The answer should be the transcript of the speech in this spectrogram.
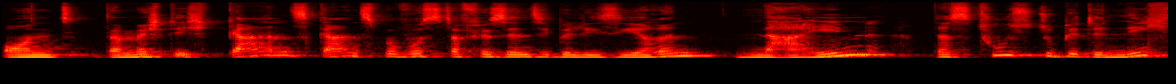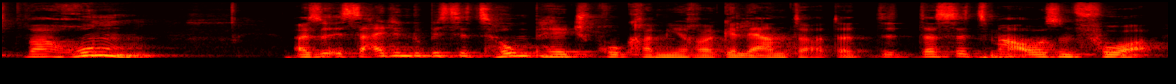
Und da möchte ich ganz, ganz bewusst dafür sensibilisieren. Nein, das tust du bitte nicht. Warum? Also es sei denn, du bist jetzt Homepage-Programmierer gelernter. Das, das jetzt mal außen vor.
